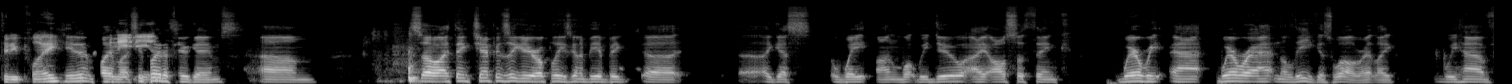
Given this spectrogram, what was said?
Did he play? He didn't play much. He played a few games. Um, so I think Champions League Europa League is going to be a big, uh, uh, I guess, weight on what we do. I also think where we at where we're at in the league as well, right? Like we have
